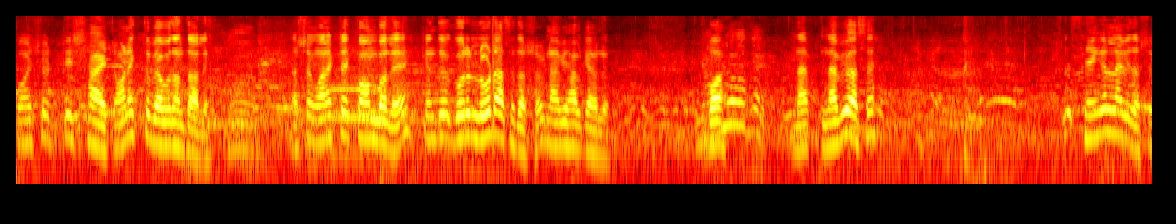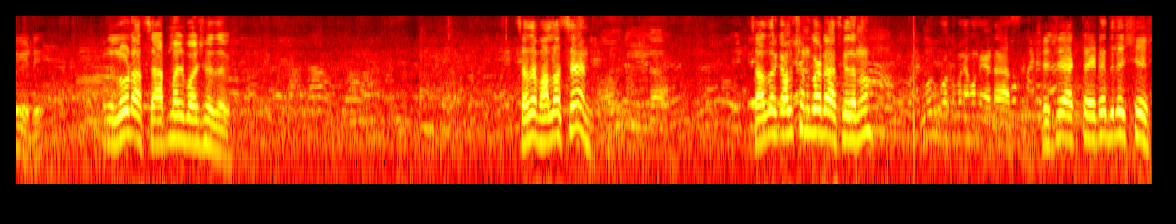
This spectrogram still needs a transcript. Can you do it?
পঁয়ষট্টি ষাট। অনেক তো ব্যবধান তাহলে। দর্শক অনেকটাই কম বলে কিন্তু গরুর লোড আছে দর্শক নাভি হালকা হলো ব- না- নাভিও আছে? সিঙ্গেল নাভি দর্শক এটি। কিন্তু লোড আছে, আট মাস বয়স হয়ে যাবে। চাচা ভালো আছেন? চাচার কালেকশন কয়টা আছে জানো? শেষে একটা, এটা দিলে শেষ।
